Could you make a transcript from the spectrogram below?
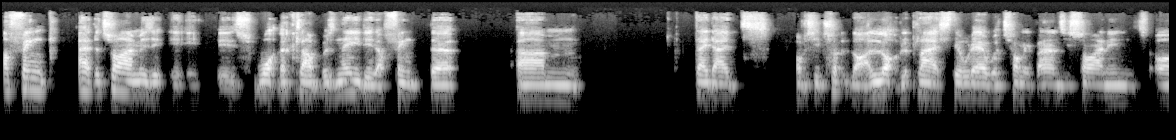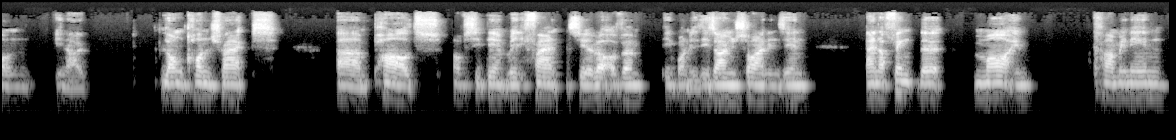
I think at the time is it, it, it's what the club was needed. I think that um, they'd had obviously t- like a lot of the players still there were Tommy Burns' signings on you know long contracts. Um, Pards obviously didn't really fancy a lot of them. He wanted his own signings in, and I think that Martin coming in,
